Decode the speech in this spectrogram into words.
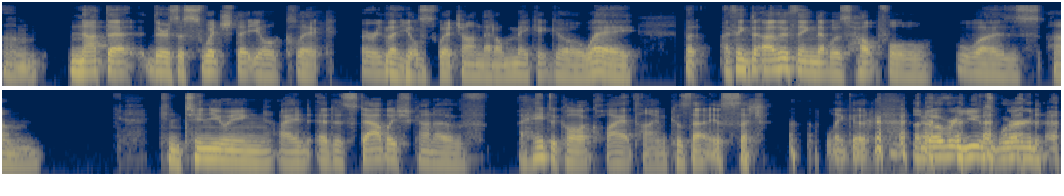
Um, not that there's a switch that you'll click or that mm-hmm. you'll switch on that'll make it go away but I think the other thing that was helpful was um, continuing. I had established kind of, I hate to call it quiet time because that is such like a an overused word.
